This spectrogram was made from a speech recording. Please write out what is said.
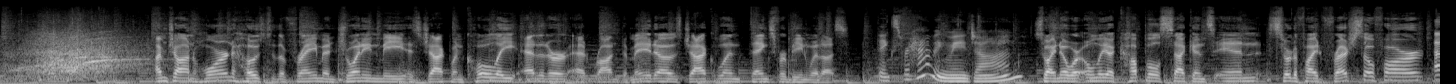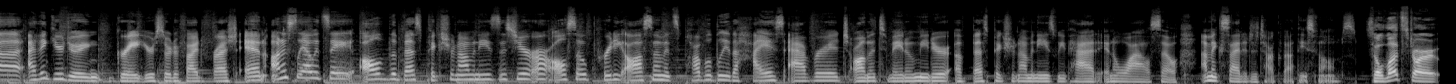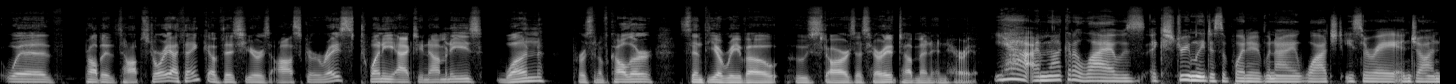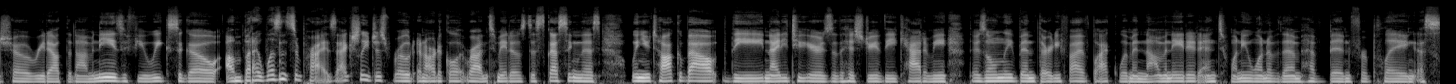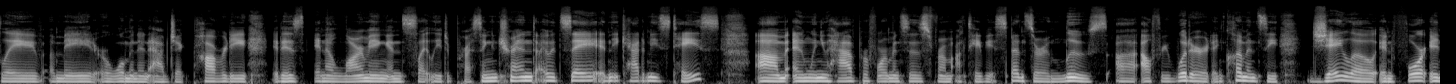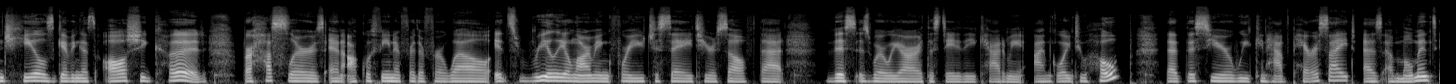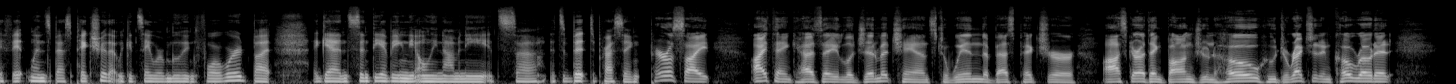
I'm John Horn, host of The Frame, and joining me is Jacqueline Coley, editor at Rotten Tomatoes. Jacqueline, thanks for being with us. Thanks for having me, John. So I know we're only a couple seconds in. Certified fresh so far? Uh, I think you're doing great. You're certified fresh. And honestly, I would say all of the Best Picture nominees this year are also pretty awesome. It's probably the highest average on the tomato meter of Best Picture nominees we've had in a while. So I'm excited to talk about these films. So let's start with probably the top story, I think, of this year's Oscar race 20 acting nominees, one person of color, Cynthia Erivo, who stars as Harriet Tubman in Harriet. Yeah, I'm not going to lie. I was extremely disappointed when I watched Issa Rae and John Cho read out the nominees a few weeks ago, um, but I wasn't surprised. I actually just wrote an article at Rotten Tomatoes discussing this. When you talk about the 92 years of the history of the Academy, there's only been 35 black women nominated, and 21 of them have been for playing a slave, a maid, or woman in abject poverty. It is an alarming and slightly depressing trend, I would say, in the Academy's taste. Um, and when you have performances from Octavia Spencer and Luce, uh, Alfre Woodard and Clemency, J Lo in four inch heels, giving us all she could for Hustlers and Awkwafina for the farewell. It's really alarming for you to say to yourself that this is where we are at the State of the Academy. I'm going to hope that this year we can have Parasite as a moment, if it wins Best Picture, that we could say we're moving forward. But again, Cynthia being the only nominee, it's uh, it's a bit depressing. Parasite, I think, has a legitimate chance to win the Best Picture Oscar. I think Bong Joon Ho, who directed and co-wrote it,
